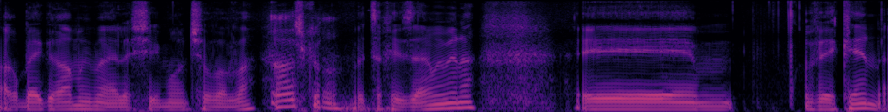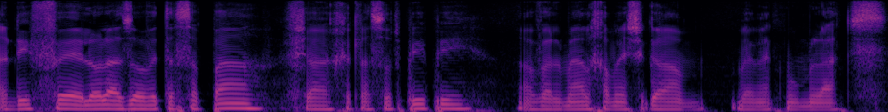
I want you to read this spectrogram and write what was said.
הרבה גרמים האלה שהיא מאוד שובבה, זה- אשכרה. וצריך להיזהר ממנה. אמ, וכן, עדיף אה, לא לעזוב את הספה, אפשר ללכת לעשות פיפי, אבל מעל חמש גרם באמת מומלץ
